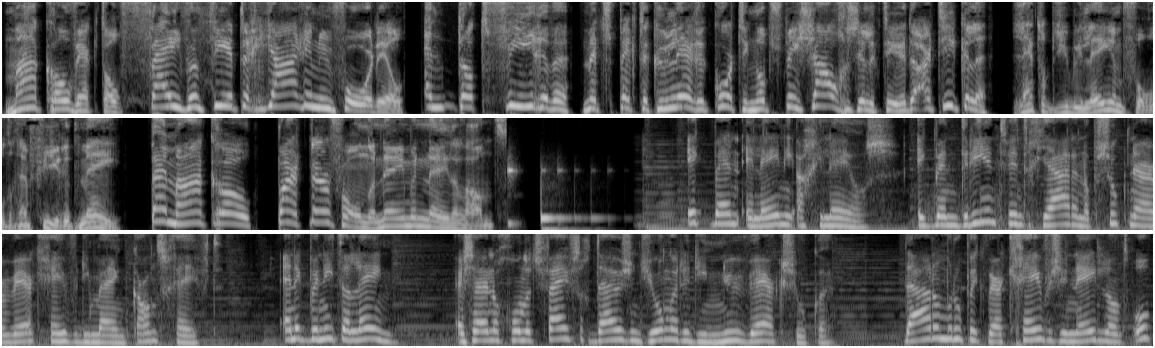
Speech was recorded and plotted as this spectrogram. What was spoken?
Macro werkt al 45 jaar in uw voordeel. En dat vieren we met spectaculaire korting op speciaal geselecteerde artikelen. Let op de jubileumfolder en vier het mee. Bij Macro, partner voor ondernemen Nederland. Ik ben Eleni Achilleos. Ik ben 23 jaar en op zoek naar een werkgever die mij een kans geeft. En ik ben niet alleen. Er zijn nog 150.000 jongeren die nu werk zoeken. Daarom roep ik werkgevers in Nederland op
